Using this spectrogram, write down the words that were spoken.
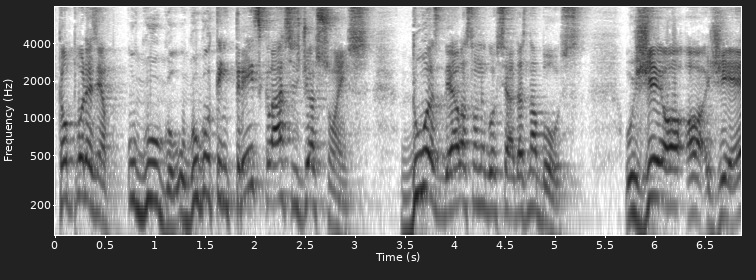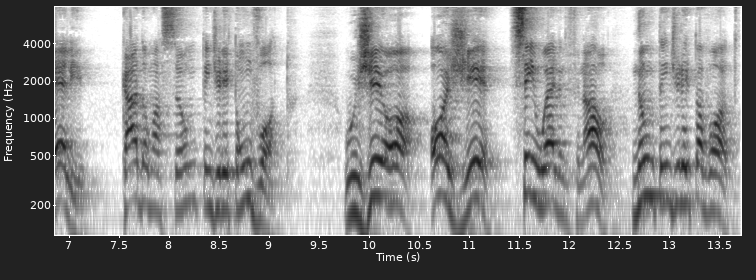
Então, por exemplo, o Google. O Google tem três classes de ações. Duas delas são negociadas na bolsa. O GOOGL cada uma ação tem direito a um voto. O GOOG, sem o L no final, não tem direito a voto.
